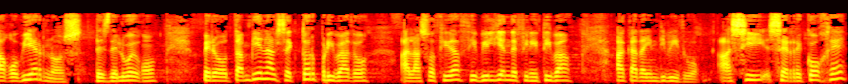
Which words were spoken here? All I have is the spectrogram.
a gobiernos, desde luego, pero también al sector privado, a la sociedad civil y, en definitiva, a cada individuo. Así se recoge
